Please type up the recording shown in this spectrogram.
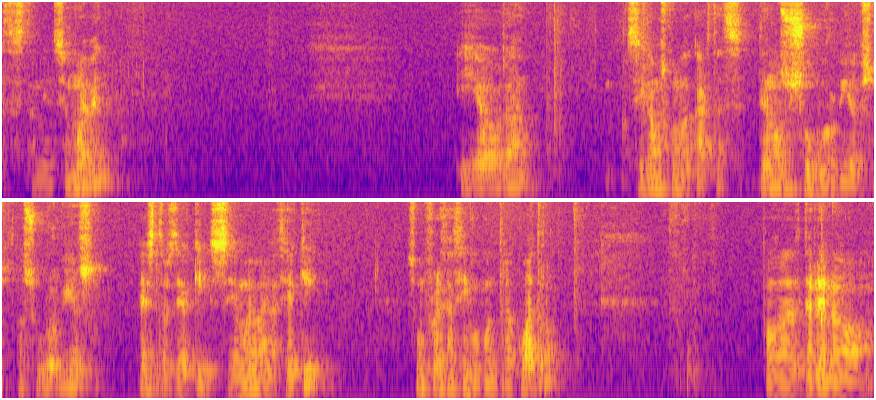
Estas también se mueven. Y ahora sigamos con las cartas. Tenemos suburbios. Los suburbios, estos de aquí, se mueven hacia aquí. Son fuerza 5 contra 4. Por el terreno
